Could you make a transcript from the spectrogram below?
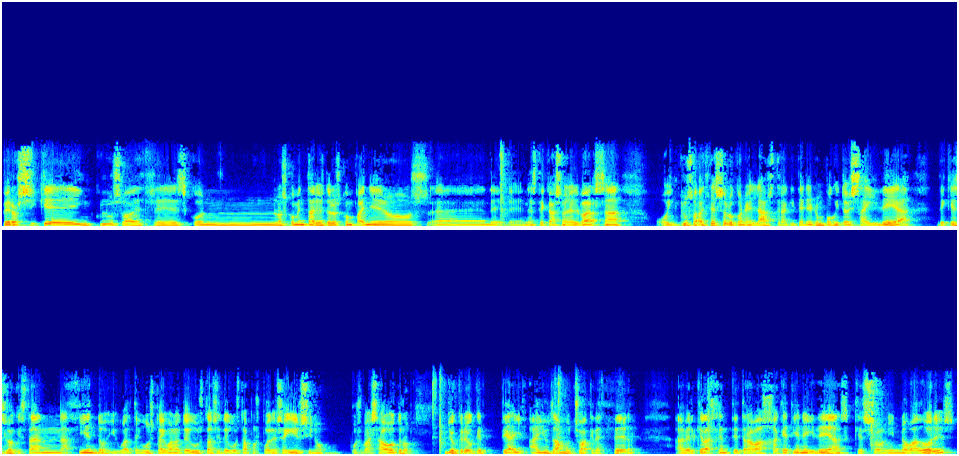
Pero sí que incluso a veces con los comentarios de los compañeros, eh, en este caso en el Barça, o incluso a veces solo con el abstract y tener un poquito esa idea de qué es lo que están haciendo, igual te gusta, igual no te gusta, si te gusta pues puedes seguir, si no pues vas a otro. Yo creo que te ayuda mucho a crecer, a ver que la gente trabaja, que tiene ideas, que son innovadores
